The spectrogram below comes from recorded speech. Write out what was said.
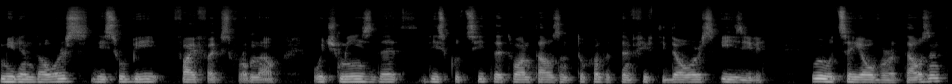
million dollars this will be 5x from now which means that this could sit at $1,250 easily. We would say over a thousand,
